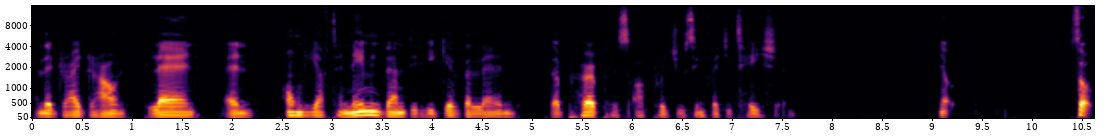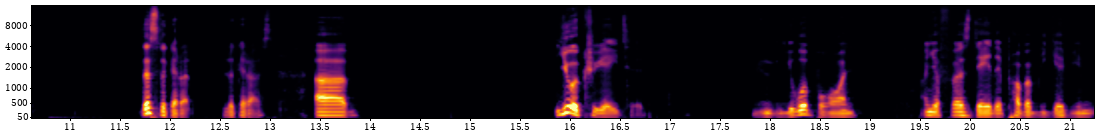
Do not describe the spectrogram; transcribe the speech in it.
and the dry ground land. And only after naming them did he give the land the purpose of producing vegetation. You know, so let's look at it look at us. Um, you were created. You were born. On your first day, they probably gave you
